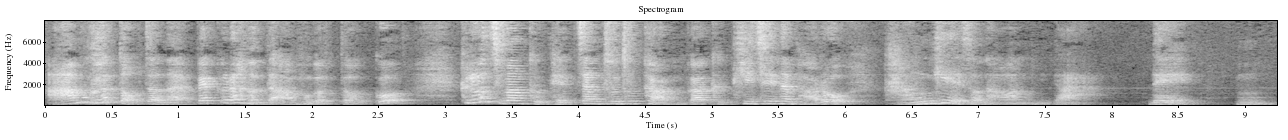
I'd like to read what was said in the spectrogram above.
아무것도 없잖아요. 백그라운드 아무것도 없고. 그렇지만 그 배짱 두둑함과 그 기지는 바로 간기에서 나옵니다. 네. 음.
